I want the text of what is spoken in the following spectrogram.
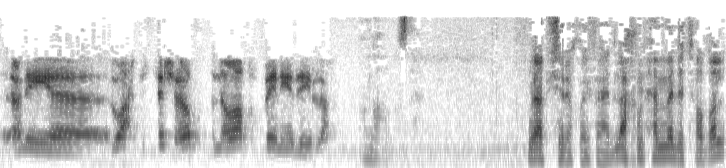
يعني آه، الواحد يستشعر إنه واقف بين يدي الله. الله المستعان. ابشر يا أخوي فهد. الأخ محمد تفضل.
